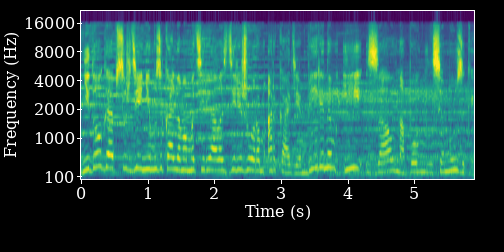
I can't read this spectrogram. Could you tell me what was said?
Недолгое обсуждение музыкального материала с дирижером Аркадием Бериным и зал наполнился музыкой.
